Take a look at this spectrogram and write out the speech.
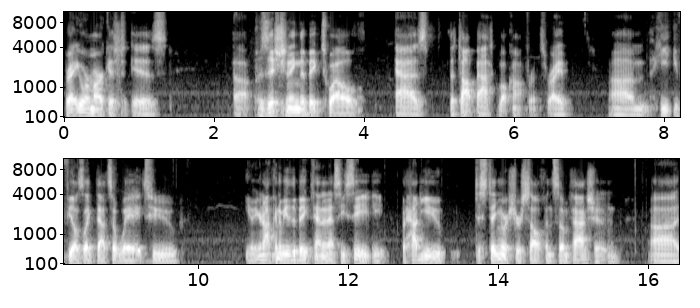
Brett Yormark is, is uh, positioning the Big 12 as the top basketball conference, right? Um, he, feels like that's a way to, you know, you're not going to be the Big Ten and SEC, but how do you distinguish yourself in some fashion? Uh,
